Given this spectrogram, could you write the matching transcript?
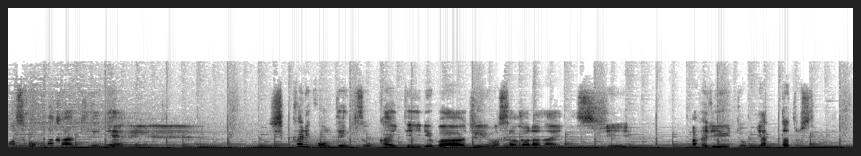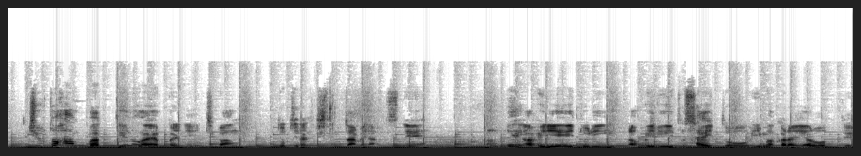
まあ、そんな感じでね、えー、しっかりコンテンツを書いていれば順位は下がらないですしアフィリエイトをやったとしても中途半端っていうのがやっぱりね一番どちらにしてもダメなんですね。なのでアフィリエイトリンアフィリエイトサイトを今からやろうって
